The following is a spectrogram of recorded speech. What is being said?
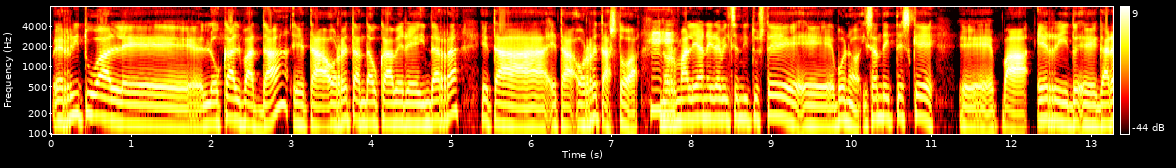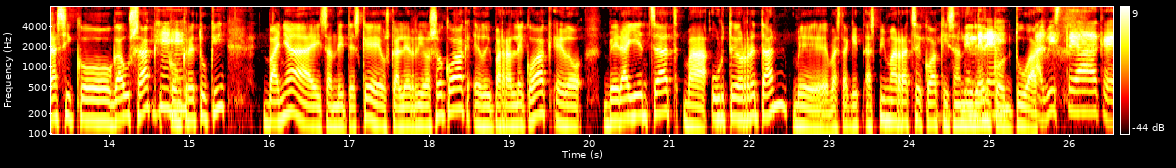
erritual e, lokal bat da eta horretan dauka bere indarra eta eta horretaz toa. Mhm. Normalean erabiltzen dituzte e, bueno, izan daitezke e, ba, herri e, garaziko gauzak mhm. konkretuki baina izan daitezke Euskal Herri osokoak edo iparraldekoak edo beraientzat ba, urte horretan be, bastakit, azpimarratzekoak izan diren, kontuak. Albisteak, e,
